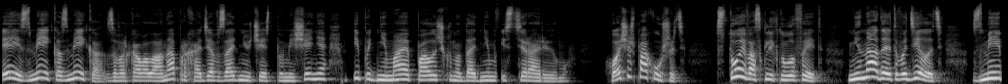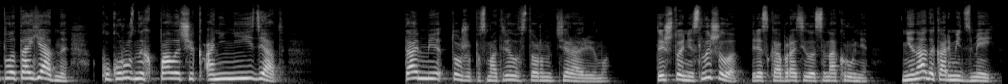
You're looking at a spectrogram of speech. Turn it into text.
«Эй, змейка, змейка!» – заворковала она, проходя в заднюю часть помещения и поднимая палочку над одним из террариумов. «Хочешь покушать?» «Стой!» – воскликнула Фейт. «Не надо этого делать! Змеи плотоядны! Кукурузных палочек они не едят!» Тамми тоже посмотрела в сторону террариума. «Ты что, не слышала?» – резко обратилась она к Руне. «Не надо кормить змей!»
